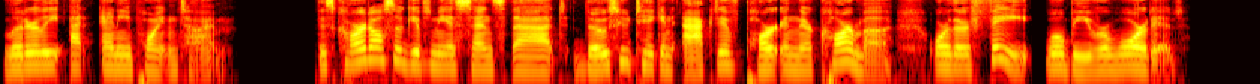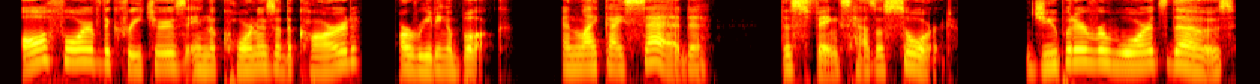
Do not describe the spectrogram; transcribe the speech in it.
literally at any point in time. This card also gives me a sense that those who take an active part in their karma or their fate will be rewarded. All four of the creatures in the corners of the card are reading a book. And like I said, the Sphinx has a sword. Jupiter rewards those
